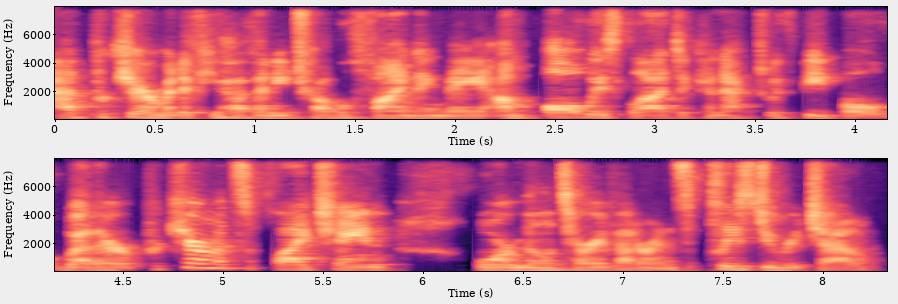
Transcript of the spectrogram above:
add procurement if you have any trouble finding me. I'm always glad to connect with people, whether procurement, supply chain, or military veterans. Please do reach out.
